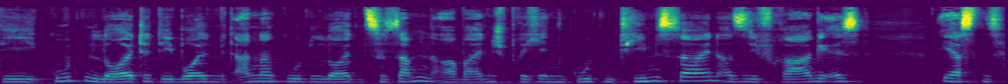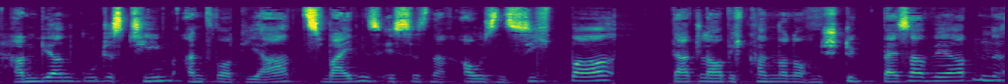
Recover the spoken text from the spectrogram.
die guten Leute, die wollen mit anderen guten Leuten zusammenarbeiten, sprich in guten Teams sein. Also die Frage ist, erstens, haben wir ein gutes Team? Antwort ja. Zweitens, ist es nach außen sichtbar? Da glaube ich, können wir noch ein Stück besser werden.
